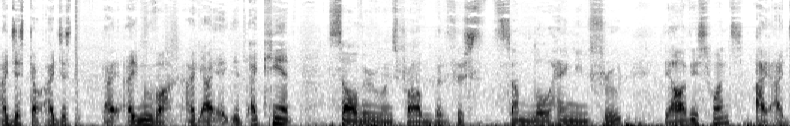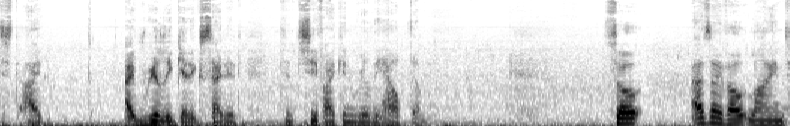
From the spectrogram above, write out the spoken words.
I just don't. I just I, I move on. I I, I can't solve everyone's problem, but if there's some low hanging fruit, the obvious ones, I, I just I I really get excited to see if I can really help them. So, as I've outlined,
